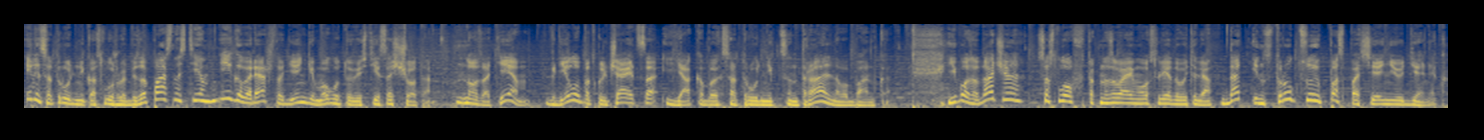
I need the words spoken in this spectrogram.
или сотрудника службы безопасности и говорят, что деньги могут увести со счета. Но затем к делу подключается якобы сотрудник Центрального банка. Его задача, со слов так называемого следователя, дать инструкцию по спасению денег.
